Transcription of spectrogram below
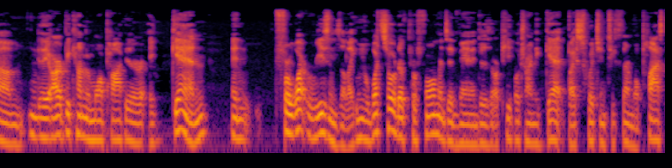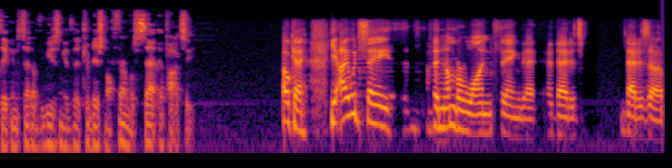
um, they are becoming more popular again. And for what reasons? Like, you know, what sort of performance advantages are people trying to get by switching to thermoplastic instead of using the traditional thermoset epoxy? Okay, yeah, I would say the number one thing that that is that is uh,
